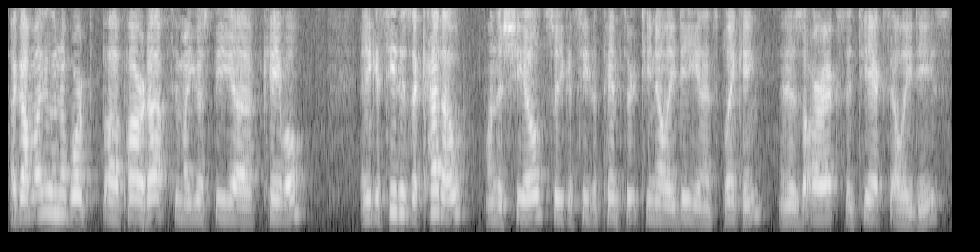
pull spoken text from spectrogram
I got my Uno board uh, powered up through my USB uh, cable and you can see there's a cutout on the shield so you can see the pin 13 LED and it's blinking and there's the RX and TX LEDs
